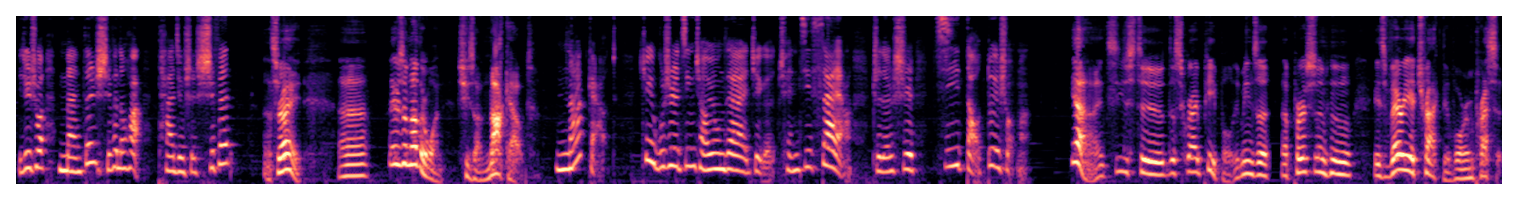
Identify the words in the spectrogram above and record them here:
也就是说满分十分的话，她就是十分。 That's right. Uh, there's another one. She's a knockout. knockout，这个不是经常用在这个拳击赛啊，指的是击倒对手嘛。 Yeah, it's used to describe people. It means a, a person who is very attractive or impressive.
